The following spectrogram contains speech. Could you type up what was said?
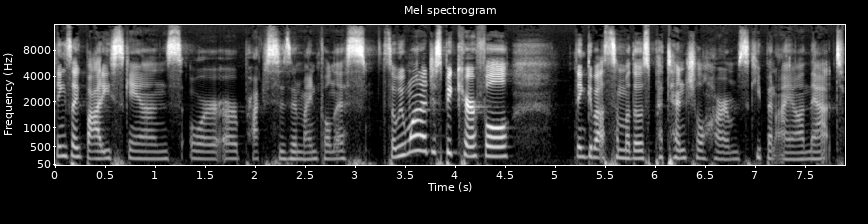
things like body scans or, or practices in mindfulness. So we want to just be careful. Think about some of those potential harms. Keep an eye on that.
